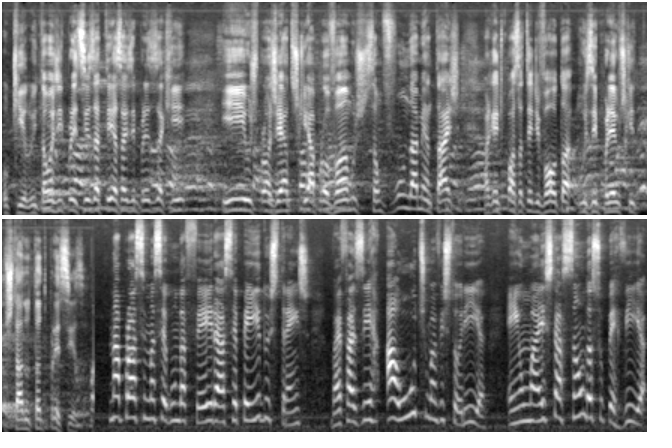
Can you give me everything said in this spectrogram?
o quilo. Então a gente precisa ter essas empresas aqui e os projetos que aprovamos são fundamentais para que a gente possa ter de volta os empregos que o Estado tanto precisa. Na próxima segunda-feira, a CPI dos trens vai fazer a última vistoria em uma estação da Supervia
